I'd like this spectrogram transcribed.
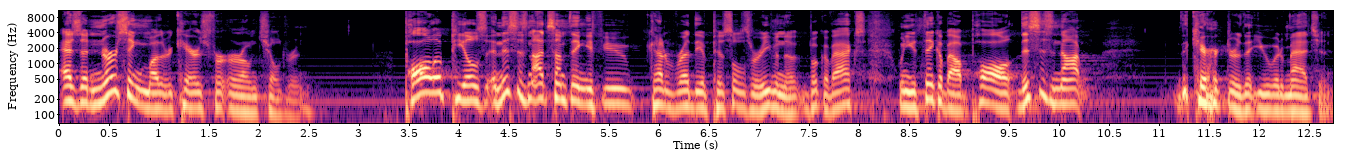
As a nursing mother cares for her own children. Paul appeals, and this is not something, if you kind of read the epistles or even the book of Acts, when you think about Paul, this is not the character that you would imagine.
